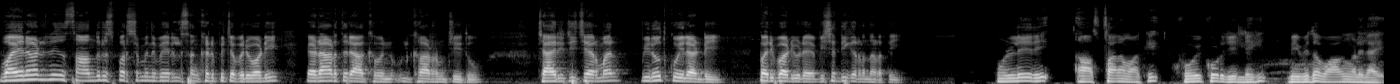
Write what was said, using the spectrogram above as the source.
വയനാടിന് സാന്ത്വന സ്പർശം എന്ന പേരിൽ സംഘടിപ്പിച്ച പരിപാടി എടാടത്ത് രാഘവൻ ഉദ്ഘാടനം ചെയ്തു. ചാരിറ്റി ചെയർമാൻ വിനോദ് കൊയിലാണ്ടി പരിപാടിയുടെ വിശദീകരണം നടത്തി. ഉള്ളേരി ആസ്ഥാനമാക്കി കോഴിക്കോട് ജില്ലയിൽ വിവിധ ഭാഗങ്ങളിലായി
